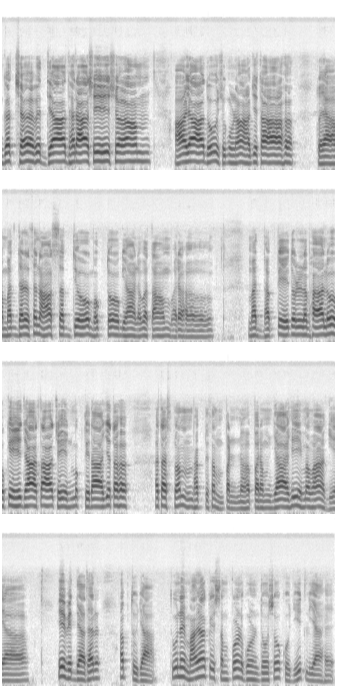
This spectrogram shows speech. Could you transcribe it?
गच्छ विद्याधराशेषाम आया दोष गुणाजिता त्वया मद्दर्शना सद्यो मुक्तो ज्ञानवताम वरः। मद्भक्ति दुर्लभा लोके जाता चेन्मुक्तिदायत। अतस्व भक्ति संपन्न परम जा ही ममाज्ञा हे विद्याधर, अब तू जा। तूने माया के संपूर्ण गुण दोषों को जीत लिया है।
